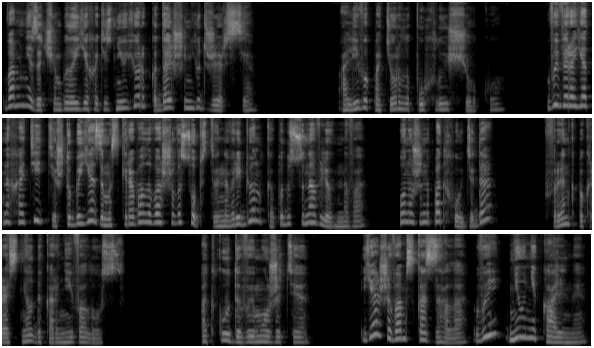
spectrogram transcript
вам незачем было ехать из Нью-Йорка дальше Нью-Джерси. Олива потерла пухлую щеку. Вы, вероятно, хотите, чтобы я замаскировала вашего собственного ребенка под усыновленного. Он уже на подходе, да? Фрэнк покраснел до корней волос. Откуда вы можете... Я же вам сказала, вы не уникальны.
